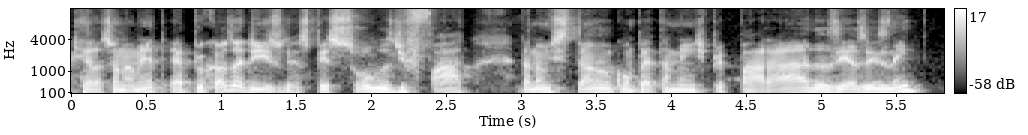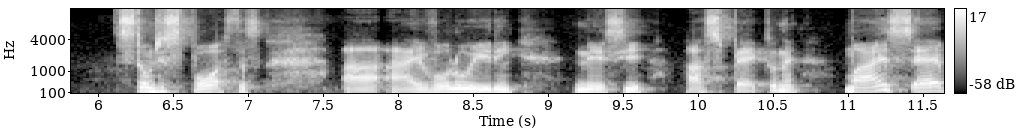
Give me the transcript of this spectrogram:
relacionamento é por causa disso. né? As pessoas, de fato, ainda não estão completamente preparadas e às vezes nem estão dispostas a, a evoluírem nesse aspecto, né? Mas é,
